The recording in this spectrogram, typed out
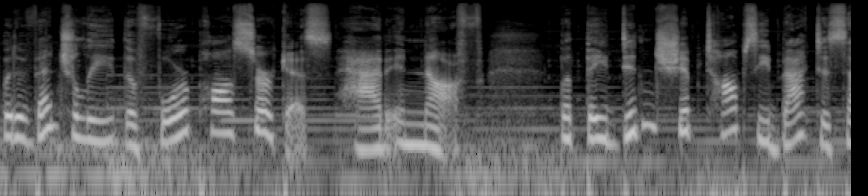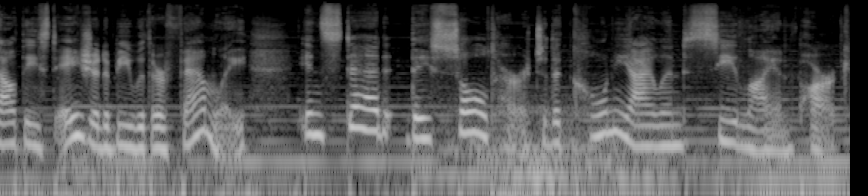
but eventually the Forepaugh Circus had enough but they didn't ship Topsy back to Southeast Asia to be with her family. Instead, they sold her to the Coney Island Sea Lion Park,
